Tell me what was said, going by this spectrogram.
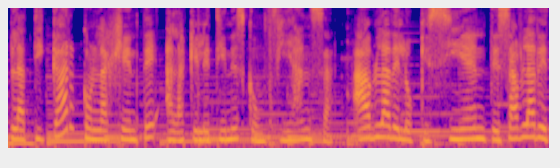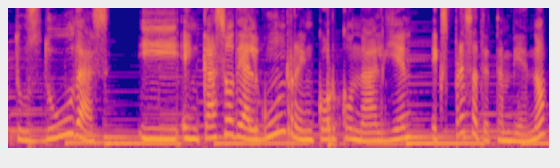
platicar con la gente a la que le tienes confianza. Habla de lo que sientes, habla de tus dudas. Y en caso de algún rencor con alguien, exprésate también, ¿no?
